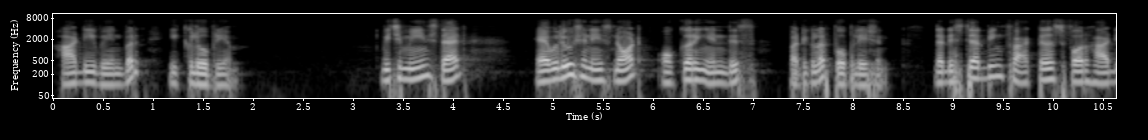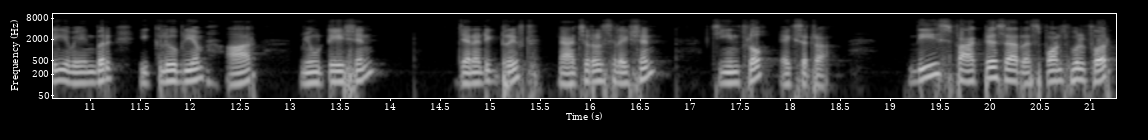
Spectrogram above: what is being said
Hardy-Weinberg equilibrium which means that evolution is not occurring in this particular population. The disturbing factors for Hardy-Weinberg equilibrium are mutation, genetic drift, natural selection, gene flow, etc. These factors are responsible for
